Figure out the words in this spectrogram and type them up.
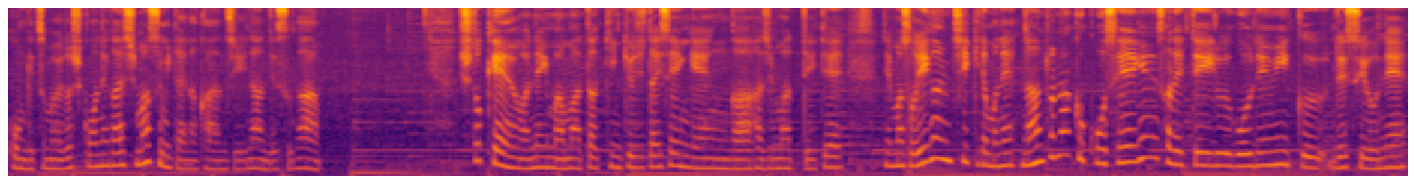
今月もよろしくお願いしますみたいな感じなんですが首都圏はね今また緊急事態宣言が始まっていてで、まあ、それ以外の地域でもねなんとなくこう制限されているゴールデンウィークですよね。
